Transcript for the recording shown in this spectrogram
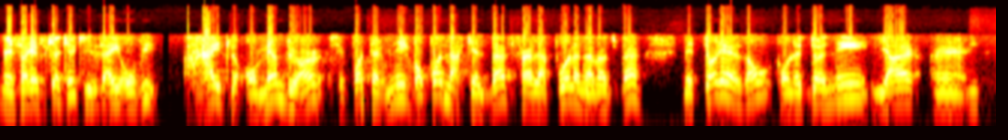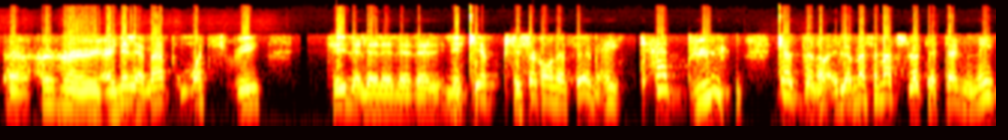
mais ça aurait pris quelqu'un qui dit Hey, Ovi, arrête, là, on mène 2-1, c'est pas terminé. Ils vont pas marquer le banc faire la poule en avant du banc. Mais tu as raison qu'on a donné hier un, un, un, un élément pour motiver l'équipe. C'est ça qu'on a fait. Mais hey, quatre buts! Quatre buts! Ce match-là était terminé.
